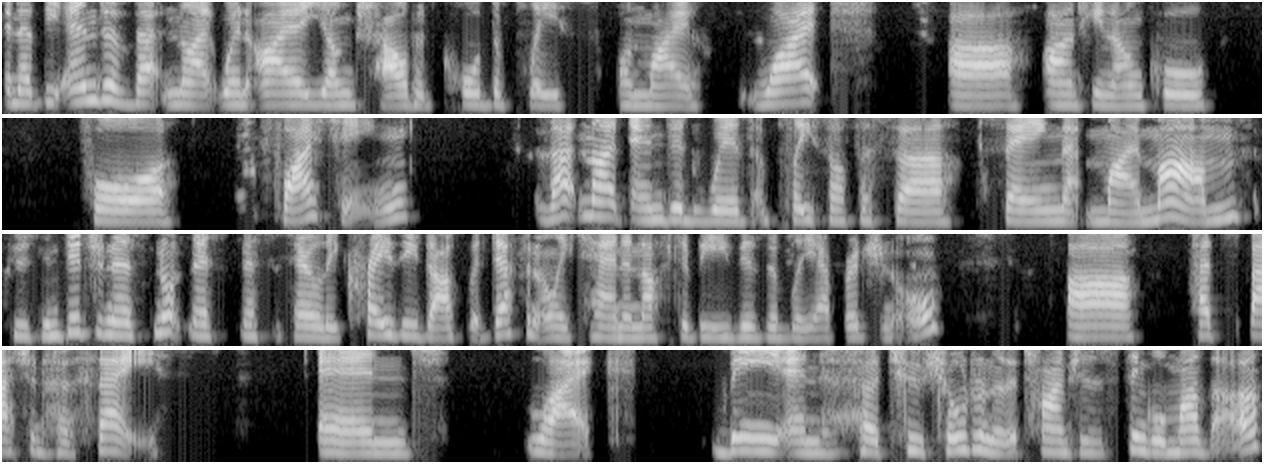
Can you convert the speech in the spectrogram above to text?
and at the end of that night, when I, a young child, had called the police on my white uh, auntie and uncle for fighting, that night ended with a police officer saying that my mum, who's Indigenous, not nec- necessarily crazy dark, but definitely tan enough to be visibly Aboriginal, uh, had spat in her face. And like me and her two children at the time, she's a single mother,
